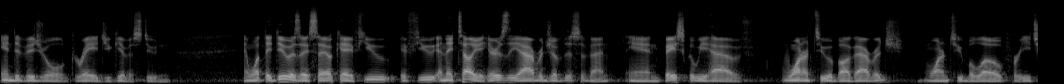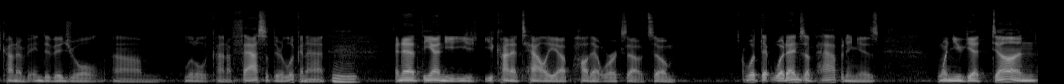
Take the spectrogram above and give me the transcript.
individual grades you give a student. And what they do is they say, okay, if you if you and they tell you here's the average of this event, and basically we have one or two above average, one or two below for each kind of individual um, little kind of facet they're looking at. Mm-hmm. And at the end, you, you, you kind of tally up how that works out. So what that what ends up happening is when you get done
